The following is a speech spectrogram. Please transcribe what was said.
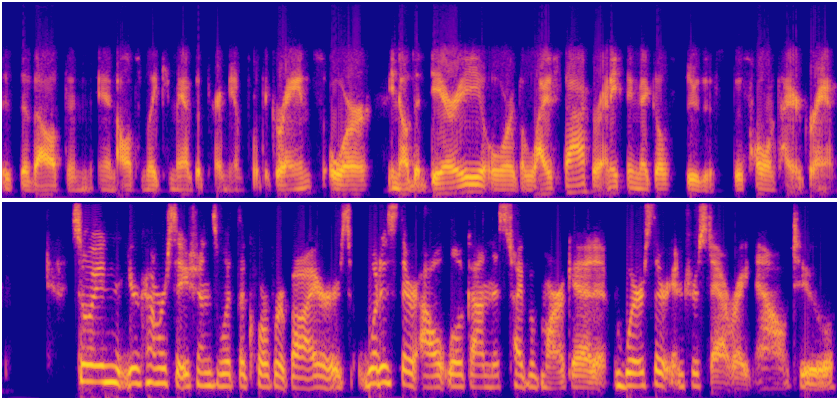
is developed and, and ultimately commands a premium for the grains or you know the dairy or the livestock or anything that goes through this this whole entire grant. So in your conversations with the corporate buyers what is their outlook on this type of market? Where's their interest at right now too?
